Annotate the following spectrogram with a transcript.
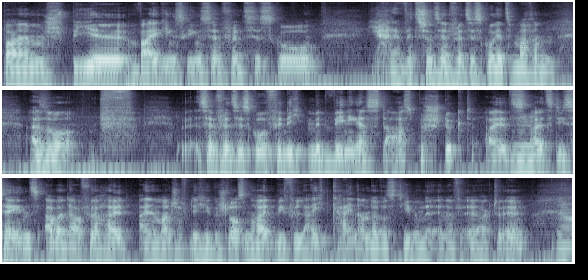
beim Spiel Vikings gegen San Francisco, ja, dann wird es schon San Francisco jetzt machen. Also, pff, San Francisco finde ich mit weniger Stars bestückt als, Mhm. als die Saints, aber dafür halt eine mannschaftliche Geschlossenheit wie vielleicht kein anderes Team in der NFL aktuell. Ja.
